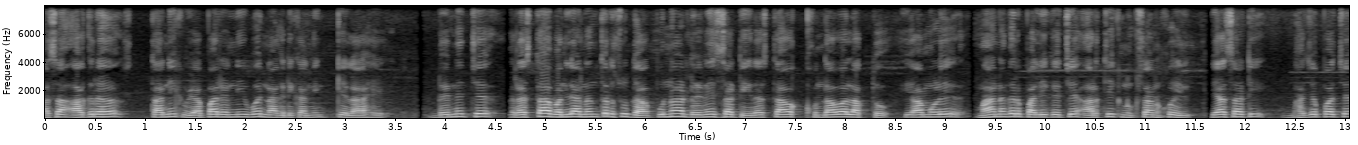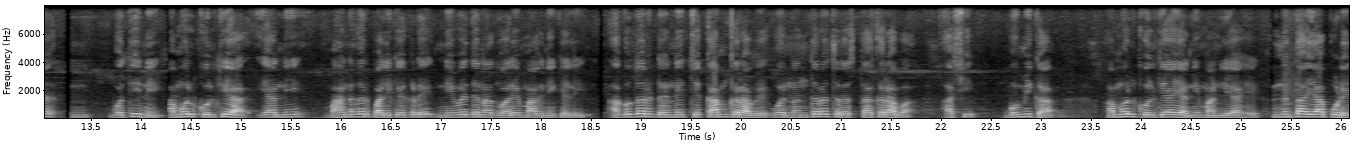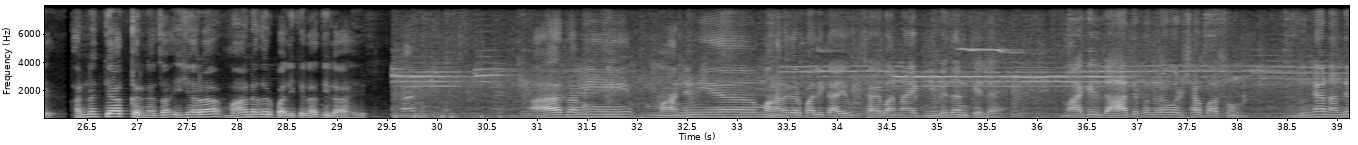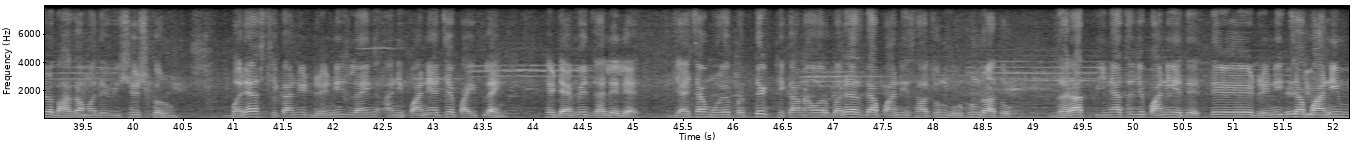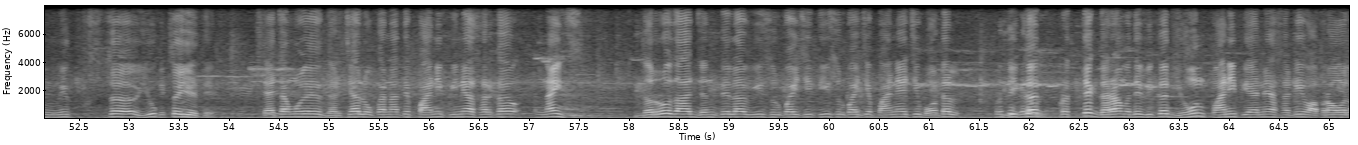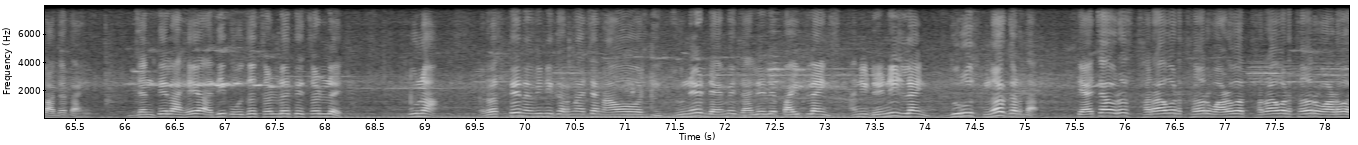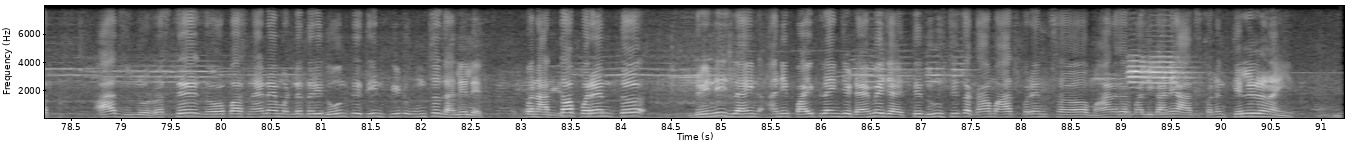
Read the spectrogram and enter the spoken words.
असा आग्रह स्थानिक व्यापाऱ्यांनी व नागरिकांनी केला आहे. ड्रेनेजचे रस्ता बनल्यानंतरसुद्धा पुन्हा ड्रेनेजसाठी रस्ता खोंदावा लागतो. यामुळे महानगरपालिकेचे आर्थिक नुकसान होईल यासाठी भाजपाच्या वतीने अमोल कुलथिया यांनी महानगरपालिकेकडे निवेदनाद्वारे मागणी केली. अगोदर ड्रेनेजचे काम करावे व नंतरच रस्ता करावा अशी भूमिका अमोल कुलथिया यांनी मांडली आहे. अन्यथा यापुढे अन्नत्याग करण्याचा इशारा महानगरपालिकेला दिला आहे. आज आम्ही माननीय महानगरपालिका आयुक्त साहेबांना एक निवेदन केलं आहे मागील दहा ते पंधरा वर्षापासून जुन्या नांदेड भागामध्ये विशेष करून बऱ्याच ठिकाणी ड्रेनेज लाईन आणि पाण्याचे पाईपलाईन हे डॅमेज झालेले आहेत. ज्याच्यामुळे प्रत्येक ठिकाणावर बऱ्याचदा पाणी साचून गोठून राहतो. घरात पिण्याचं जे पाणी येते ते ड्रेनेजच्या पाणी मिक्स युक्त येते. त्याच्यामुळे घरच्या लोकांना ते पाणी पिण्यासारखं नाहीच. दररोज आज जनतेला वीस रुपयाची तीस रुपयाची पाण्याची बॉटल विकत प्रत्येक घरामध्ये विकत घेऊन पाणी पिण्यासाठी वापरावं लागत आहे. जनतेला हे अधिक ओझं चढलं ते चढलं आहे पुन्हा रस्ते नवीनीकरणाच्या नावावरती जुने डॅमेज झालेले पाईपलाईन्स आणि ड्रेनेज लाईन दुरुस्त न करता त्याच्यावरच थरावर थर वाढवत थरावर थर वाढवत आज लो- रस्ते जवळपास नाही नाही म्हटलं तरी दोन ते तीन फीट उंच झालेले आहेत. पण आत्तापर्यंत ड्रेनेज लाईन आणि पाईपलाईन जे डॅमेज आहेत ते दुरुस्तीचं काम आजपर्यंत स- महानगरपालिकाने आजपर्यंत केलेलं नाही.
